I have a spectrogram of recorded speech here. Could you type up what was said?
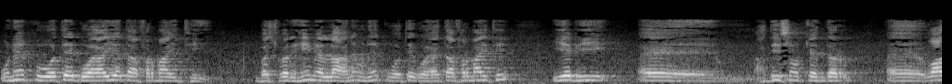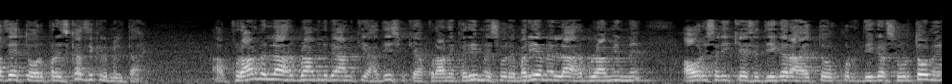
انہیں قوت گویت فرمائی تھی۔ بچپن ہی میں اللہ نے انہیں قوت گویتا فرمائی تھی۔ یہ بھی حدیثوں کے اندر واضح طور پر اس کا ذکر ملتا ہے۔ اب قرآن میں اللہ رب العالمین نے بیان کی حدیث کیا، قرآن کریم میں سور مریم اللہ رب العالمین نے اور اس طریقے سے دیگر آیتوں، دیگر صورتوں میں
